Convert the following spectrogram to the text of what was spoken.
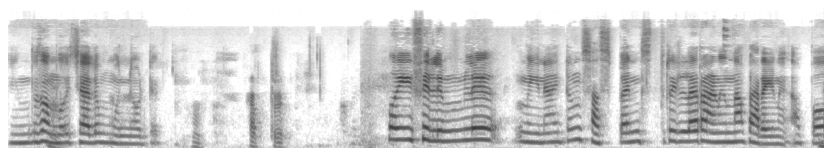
എന്ത് സംഭവിച്ചാലും മുന്നോട്ട്. അത്ര. അപ്പോൾ ഈ ഫിലിമിൽ മെയിനായിട്ടും സസ്പെൻസ് ത്രില്ലർ ആണെന്നാ പറയുന്നത് അപ്പോൾ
